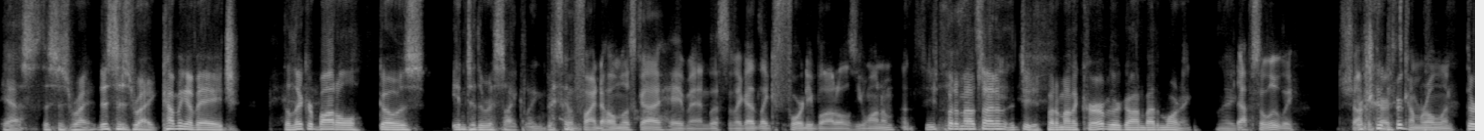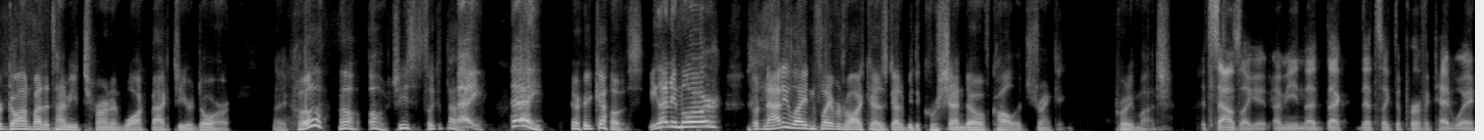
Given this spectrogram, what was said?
Yes, this is right. This is right. Coming of age. The liquor bottle goes into the recycling Just go find a homeless guy. Hey man, listen, I got like 40 bottles. You want them? Uh, you just put them Fuck outside you. on dude, just put them on the curb, they're gone by the morning. Like Absolutely. Shopping They're- carts come rolling. they're gone by the time you turn and walk back to your door. Like, huh? Oh, oh, Jesus, look at that. Hey, hey, There he goes. you got any more? So Natty Light and flavored vodka has got to be the crescendo of college drinking, pretty much. It sounds like it. I mean, that that that's like the perfect headway.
